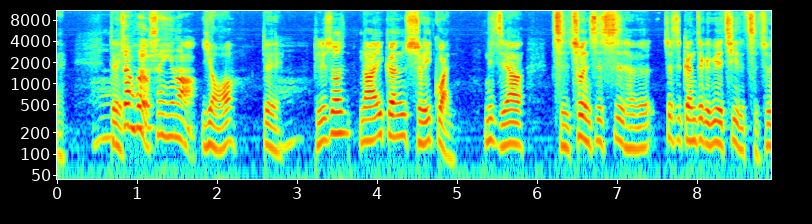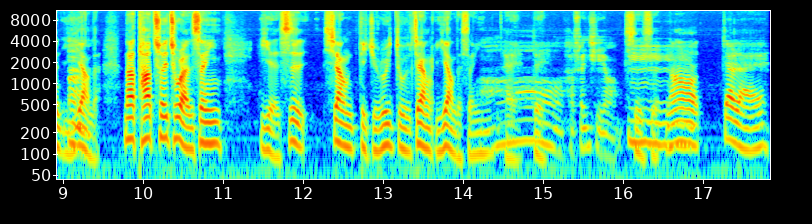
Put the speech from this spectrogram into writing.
哎，对，这样会有声音了。有，对。比如说拿一根水管，你只要尺寸是适合，就是跟这个乐器的尺寸一样的，那它吹出来的声音也是像 didgeridoo 这样一样的声音。哎，对，好神奇哦！是是，然后再来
